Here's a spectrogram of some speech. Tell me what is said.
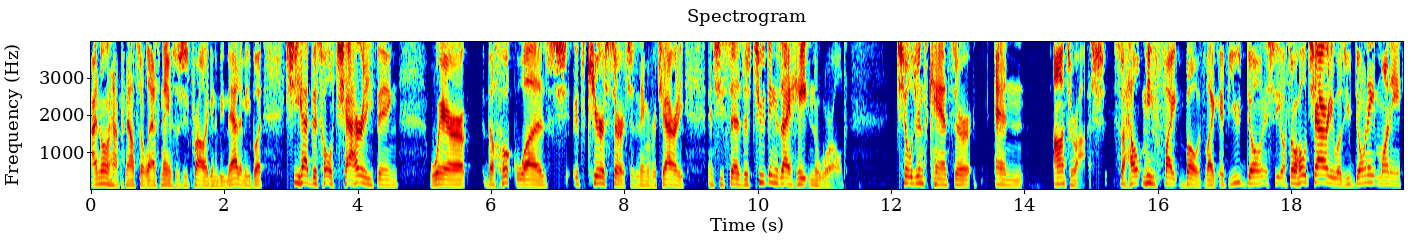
I don't know how to pronounce her last name, so she's probably going to be mad at me. But she had this whole charity thing where the hook was it's Cure Search is the name of her charity, and she says there's two things I hate in the world: children's cancer and entourage. So help me fight both. Like if you don't, she, so her whole charity was you donate money,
